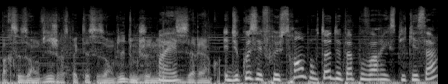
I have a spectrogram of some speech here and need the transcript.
par ses envies, je respectais ses envies, donc je ne Ouais. disais rien. Quoi. Et du coup, c'est frustrant pour toi de pas pouvoir expliquer ça?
